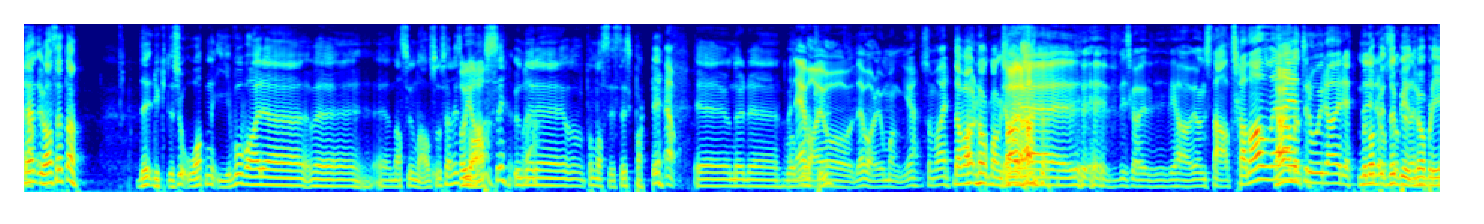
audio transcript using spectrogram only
Men uansett, da. Det ryktes jo òg at en Ivo var eh, eh, nasjonalsosialist, oh, ja. nazi, under, eh, på nazistisk party. Ja. Eh, under World Men det War var, II. jo, det var det jo mange som var. Det var nok mange som Ja, var det. eh, vi, skal, vi har jo en statskanal Ja, jeg men- tror har retter Men da, det, til begynner å bli,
